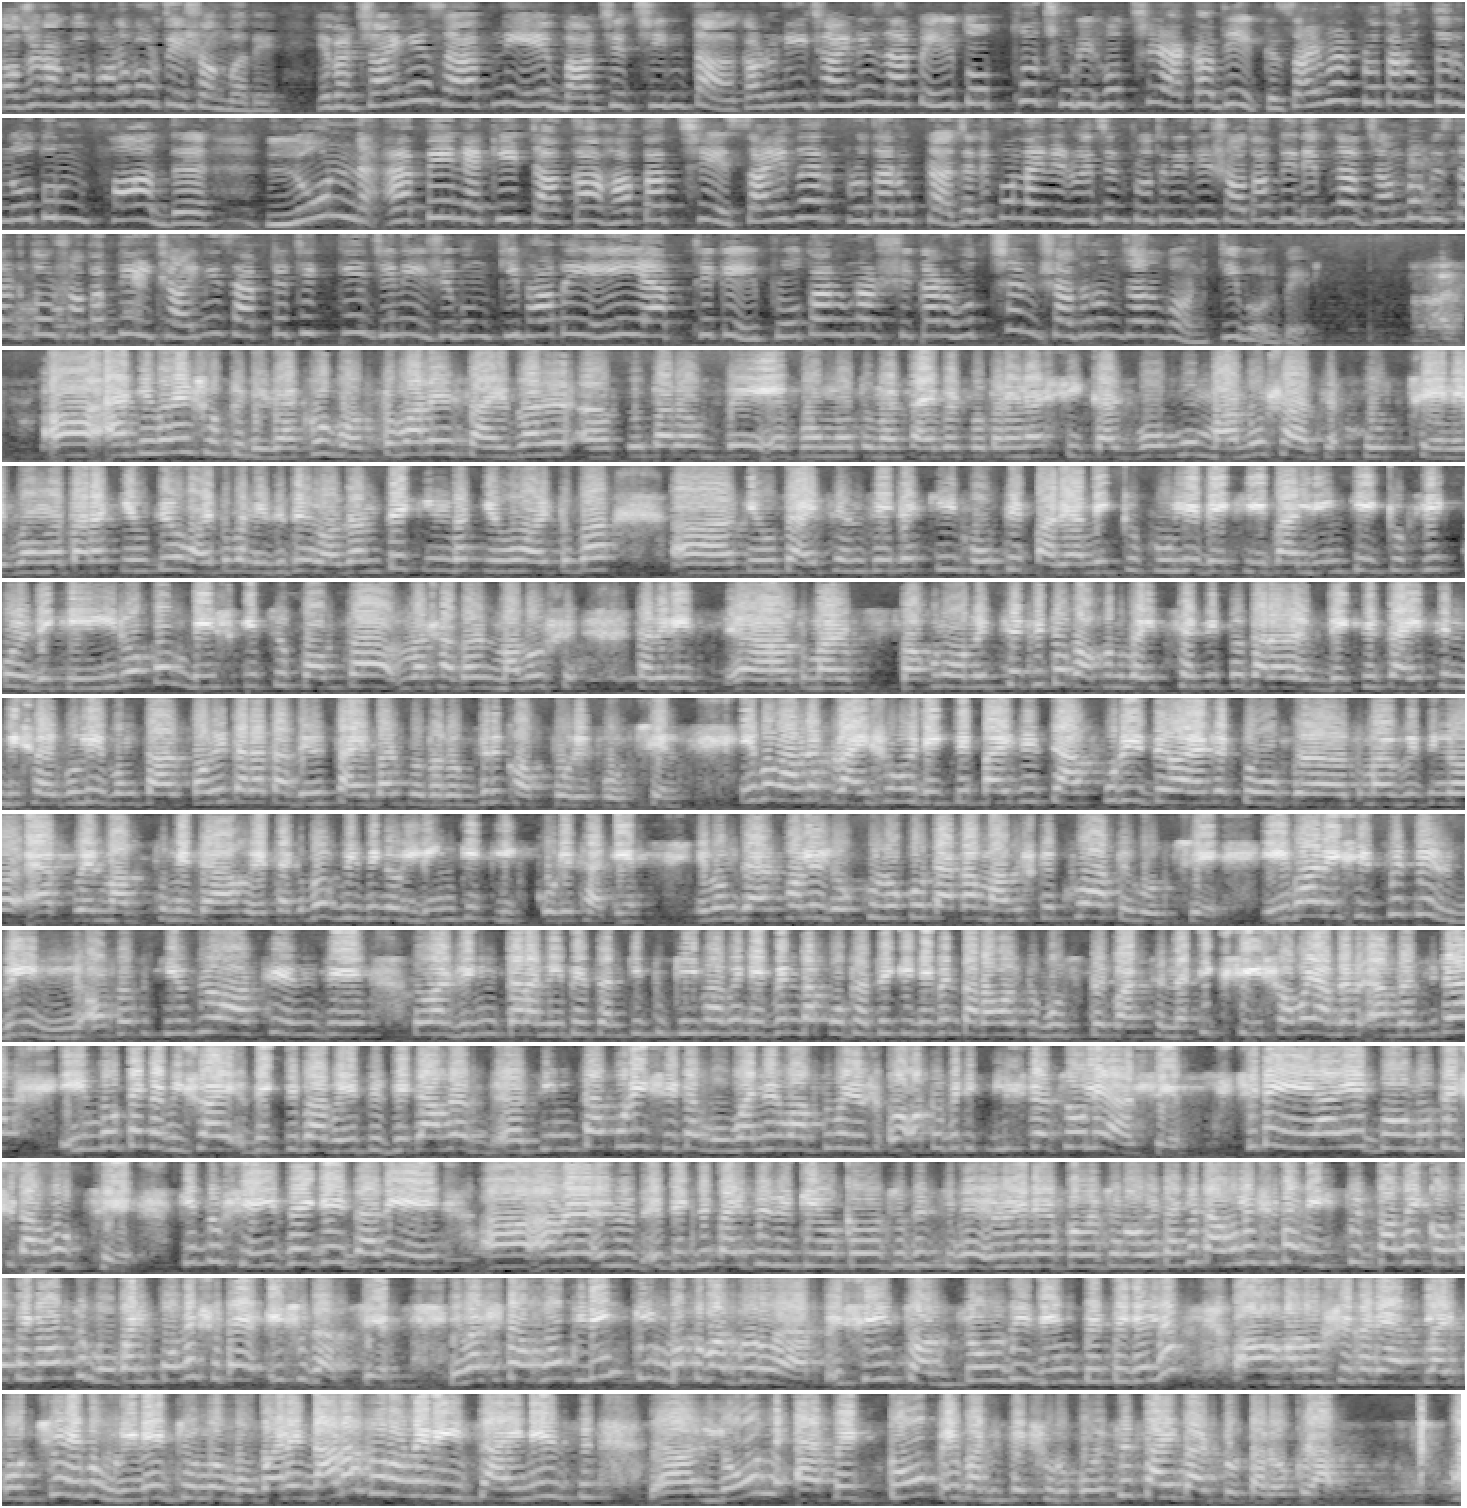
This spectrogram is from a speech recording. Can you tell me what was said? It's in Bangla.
নজর রাখব পরবর্তী সংবাদে। এবার চাইনিজ অ্যাপ নিয়ে বাড়ছে চিন্তা, কারণ এই চাইনিজ অ্যাপে তথ্য চুরি হচ্ছে একাধিক। সাইবার প্রতারকদের নতুন ফাঁদ লোন অ্যাপে নাকি টাকা হাতাচ্ছে সাইবার প্রতারকরা। টেলিফোন লাইনে রয়েছেন প্রতিনিধি শতাব্দী দেবনাথ। জানব বিস্তারিত শতাব্দী, এই চাইনিজ অ্যাপটা ঠিক কি জিনিস এবং কীভাবে এই অ্যাপ থেকে প্রতারণার শিকার হচ্ছেন সাধারণ জনগণ? কি বলবে? একেবারে সত্যি দেখো, বর্তমানে সাইবার প্রতারকদের এবং তোমার সাইবার প্রতারণার শিকার বহু মানুষ আজ হচ্ছেন এবং তারা কেউ কেউ হয়তো বা নিজেদের অজান্তে কিংবা কেউ হয়তো বা কেউ চাইছেন যে এটা কি হতে পারে। আমি একটু খুলে দেখি বা লিঙ্কে একটু ক্লিক করে দেখি। এইরকম বেশ কিছু পন্থা সাধারণ মানুষ তাদের তোমার কখনো অনিচ্ছাকৃত, কখনো বা ইচ্ছাকৃত তারা দেখতে চাইছেন বিষয়গুলি এবং তারপরে তারা তাদের সাইবার প্রতারকদের খপ্পরে পড়ছেন। এবং আমরা প্রায় সময় দেখতে পাই যে চাকুরি দেওয়ার একটা তোমার বিভিন্ন অ্যাপের মাধ্যমে দেওয়া হয়ে থাকে বা বিভিন্ন লিঙ্কে ক্লিক করে থাকে এবং যার ফলে লক্ষ লক্ষ টাকা মানুষকে খোয়াতে হচ্ছে। এবার এসেছে যে ঋণ, অর্থাৎ কেউ কেউ আছেন যে তোমার ঋণ তারা নিতে চান, কিন্তু কীভাবে নেবেন বা কোথা থেকে নেবেন তারা হয়তো বুঝতে পারছেন না। ঠিক সেই সময় আমরা আমরা যেটা, এই মুহূর্তে একটা বিষয় দেখতে পাবে যে যেটা আমরা চিন্তা করি সেটা মোবাইলের মাধ্যমে অটোমেটিকলি সেটা চলে আসে। সেটা এআই এর দৌলতে সেটা হচ্ছে। কিন্তু সেই জায়গায় দাঁড়িয়ে আমরা দেখতে পাই যে কেউ কেউ যদি ঋণের প্রয়োজন হয়ে থাকে, তাহলে সেটা নিশ্চিতভাবে কোথা থেকে আসছে? মোবাইল ফোনে সেটা এসে যাচ্ছে। এবার সেটা হোক লিঙ্ক কিংবা তোমার ধরো অ্যাপ সেই চটজলদি ঋণ পেতে গেলে মানুষ সেখানে অ্যাপ্লাই করছে এবং ঋণের জন্য মোবাইলে নানা ধরনের এই চাইনিজ লোন অ্যাপের টোপ এবার দিতে শুরু করেছে সাইবার প্রতারকরা।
